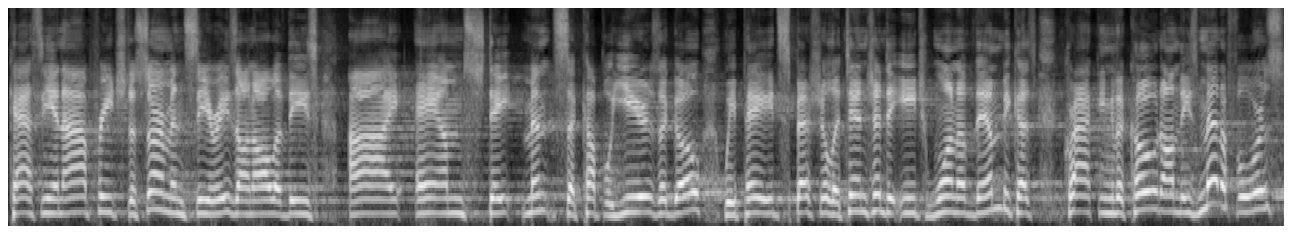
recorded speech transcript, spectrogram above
Cassie and I preached a sermon series on all of these I am statements a couple years ago. We paid special attention to each one of them because cracking the code on these metaphors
